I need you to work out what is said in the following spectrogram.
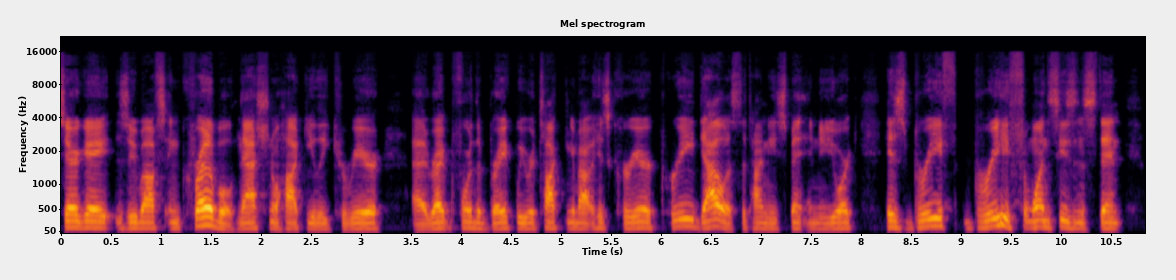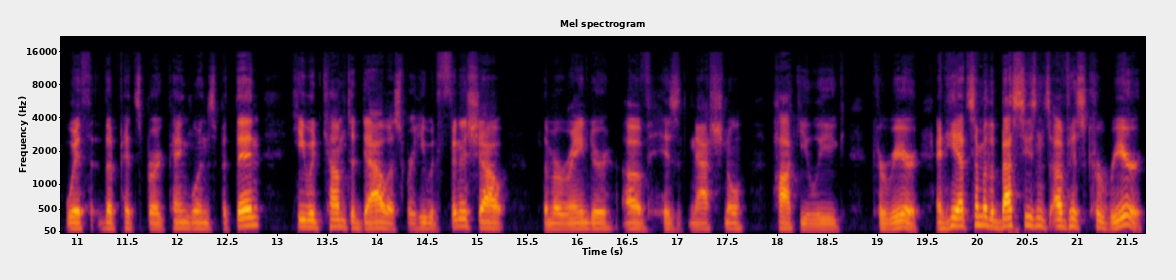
Sergei Zubov's incredible National Hockey League career. Uh, right before the break, we were talking about his career pre Dallas, the time he spent in New York, his brief, brief one season stint with the Pittsburgh Penguins. But then he would come to Dallas, where he would finish out the remainder of his National Hockey League career. And he had some of the best seasons of his career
